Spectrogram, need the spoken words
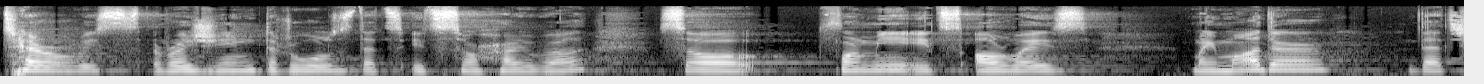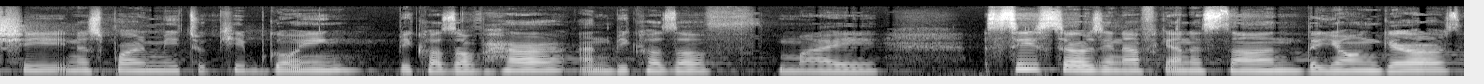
terrorist regime, the rules that it's so horrible. So for me, it's always my mother that she inspired me to keep going because of her and because of my sisters in Afghanistan, the young girls.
